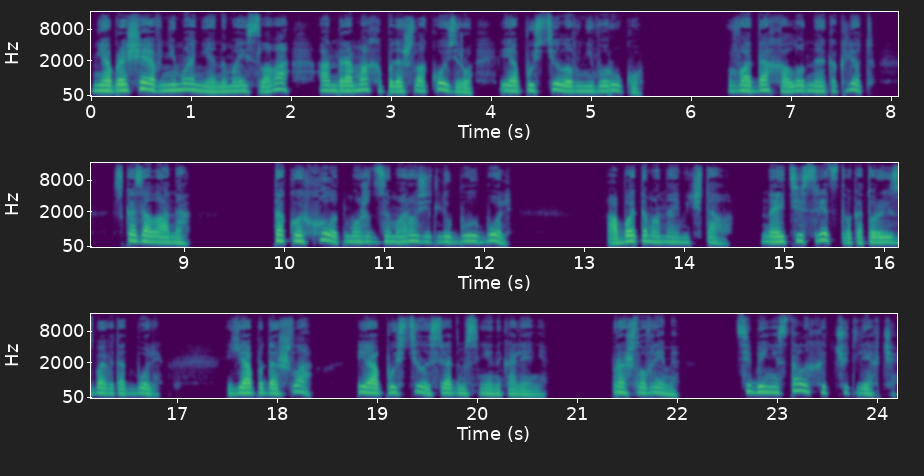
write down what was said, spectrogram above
Не обращая внимания на мои слова, Андромаха подошла к озеру и опустила в него руку. «Вода холодная, как лед», — сказала она. «Такой холод может заморозить любую боль». Об этом она и мечтала найти средство, которое избавит от боли. Я подошла и опустилась рядом с ней на колени. Прошло время. Тебе не стало хоть чуть легче?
